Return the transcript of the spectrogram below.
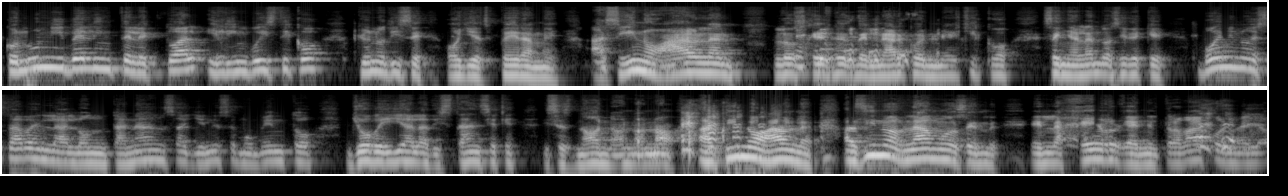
con un nivel intelectual y lingüístico que uno dice, oye, espérame, así no hablan los jefes del narco en México, señalando así de que, bueno, estaba en la lontananza y en ese momento yo veía a la distancia que dices, no, no, no, no, así no hablan, así no hablamos en, en la jerga, en el trabajo, en la...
